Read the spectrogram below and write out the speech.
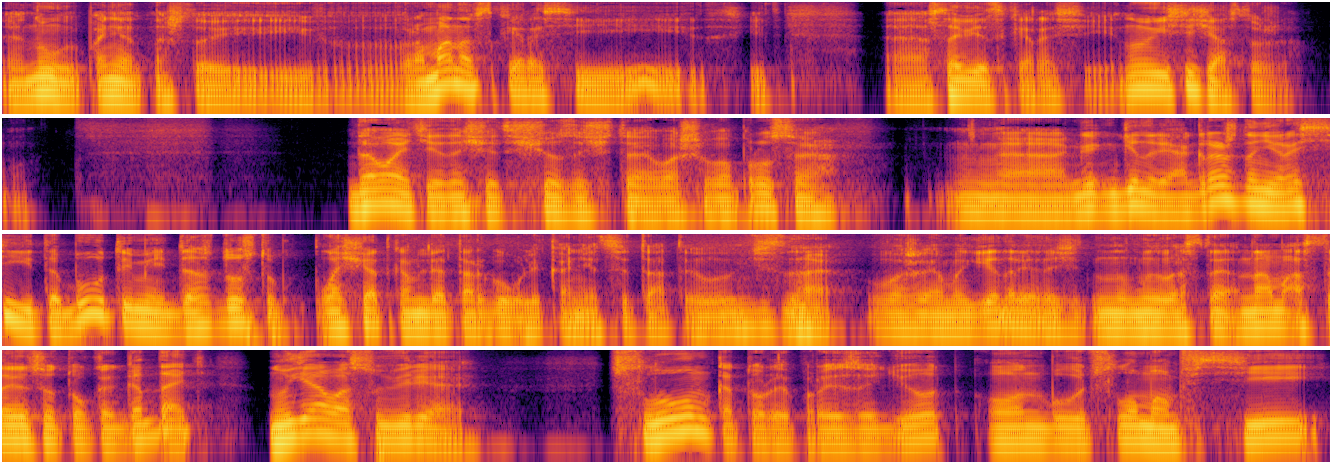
Ну, понятно, что и в романовской России, и, так сказать, Э, советской России. Ну и сейчас тоже. Давайте, значит, еще зачитаю ваши вопросы. Э, Генри, а граждане России-то будут иметь доступ к площадкам для торговли? Конец цитаты. Не знаю, уважаемый Генри, значит, ну, мы, нам остается только гадать. Но я вас уверяю, слом, который произойдет, он будет сломом всей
